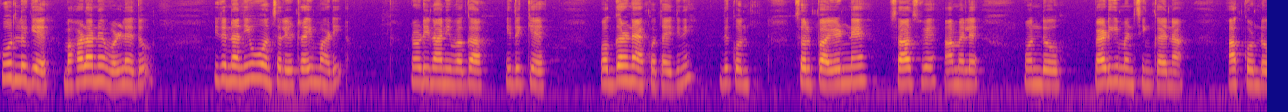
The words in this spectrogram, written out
ಕೂದಲಿಗೆ ಬಹಳನೇ ಒಳ್ಳೆಯದು ಇದನ್ನು ನೀವು ಒಂದ್ಸಲ ಟ್ರೈ ಮಾಡಿ. ನೋಡಿ, ನಾನಿವಾಗ ಇದಕ್ಕೆ ಒಗ್ಗರಣೆ ಹಾಕ್ಕೋತಾ ಇದ್ದೀನಿ. ಇದಕ್ಕೊಂದು ಸ್ವಲ್ಪ ಎಣ್ಣೆ, ಸಾಸಿವೆ, ಆಮೇಲೆ ಒಂದು ಬ್ಯಾಡಗಿ ಮೆಣಸಿನ್ಕಾಯಿನ ಹಾಕ್ಕೊಂಡು,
